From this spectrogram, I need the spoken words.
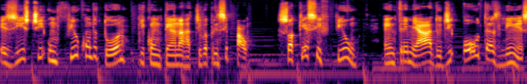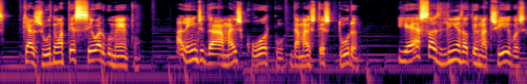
Existe um fio condutor que contém a narrativa principal, só que esse fio é entremeado de outras linhas que ajudam a tecer o argumento, além de dar mais corpo, dar mais textura. E essas linhas alternativas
